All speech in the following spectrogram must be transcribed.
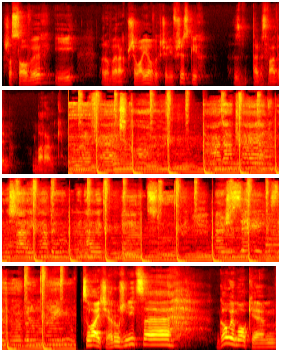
szosowych i rowerach przełajowych, czyli wszystkich z tak zwanym barankiem. Słuchajcie, różnice gołym okiem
